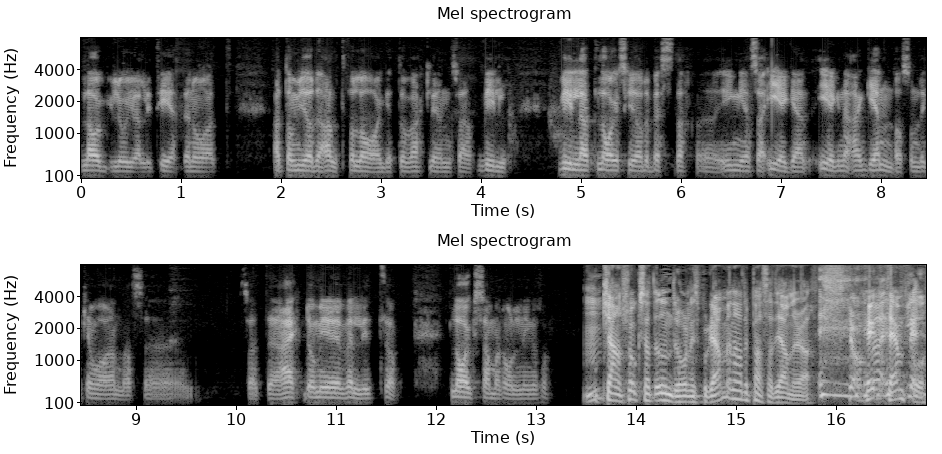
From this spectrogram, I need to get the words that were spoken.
laglojaliteten och att, att de gör det allt för laget och verkligen så här, vill, vill att laget ska göra det bästa. Eh, Inga så här egna, egna agendor som det kan vara annars. Så att eh, nej, de är väldigt så, lagsammanhållning och så. Kanske också att underhållningsprogrammen hade passat Janne då? Högt tempo.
